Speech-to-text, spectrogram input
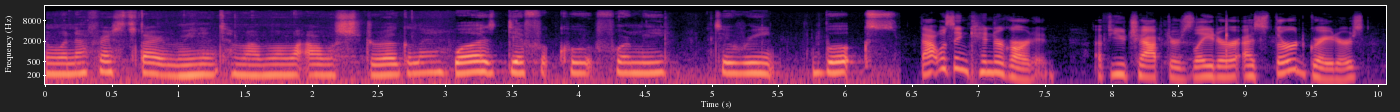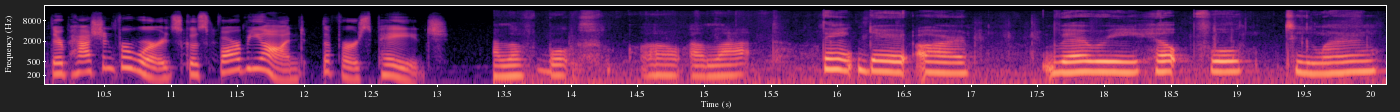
When I first started reading to my mama, I was struggling. It was difficult for me to read books. That was in kindergarten. A few chapters later, as third graders, their passion for words goes far beyond the first page. I love books uh, a lot. I think they are very helpful to learn.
